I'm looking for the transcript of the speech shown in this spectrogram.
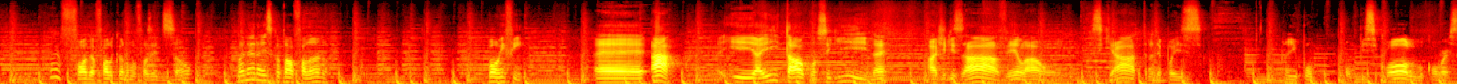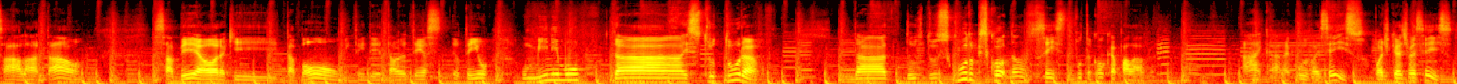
É foda, eu falo que eu não vou fazer edição. Mas não era isso que eu tava falando. Bom, enfim. É... Ah, e aí tal, consegui, né, agilizar, ver lá um psiquiatra, depois ir pra um, um psicólogo, conversar lá tal saber a hora que tá bom, entender tal. Eu tenho, eu tenho o mínimo da estrutura da, do, do escudo psico... Não sei, puta, qual que é a palavra? Ai, cara, vai ser isso. Podcast vai ser isso.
